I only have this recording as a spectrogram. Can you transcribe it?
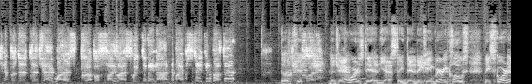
Yeah, but the, the Jaguars put up a fight last week, did they not? Am I mistaken about that? The Ja- the Jaguars did. Yes, they did. They came very close. They scored a,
